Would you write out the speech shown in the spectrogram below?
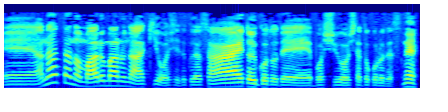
えー、あなたの〇〇な秋を教えてください、ということで、募集をしたところですね、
